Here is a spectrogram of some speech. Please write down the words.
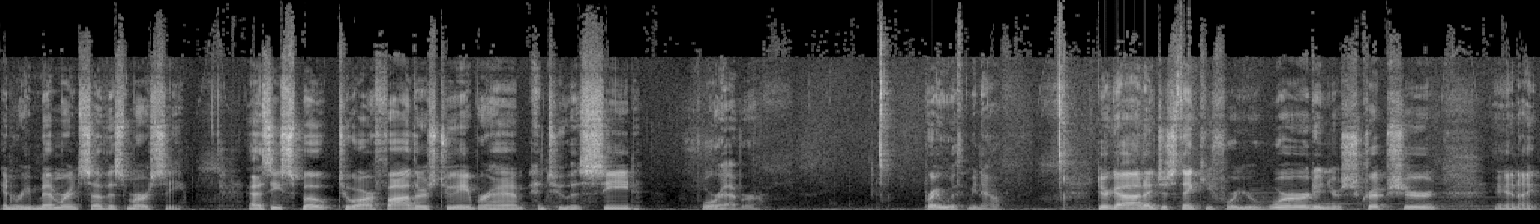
in remembrance of his mercy, as he spoke to our fathers, to Abraham, and to his seed forever. Pray with me now. Dear God, I just thank you for your word and your scripture, and I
